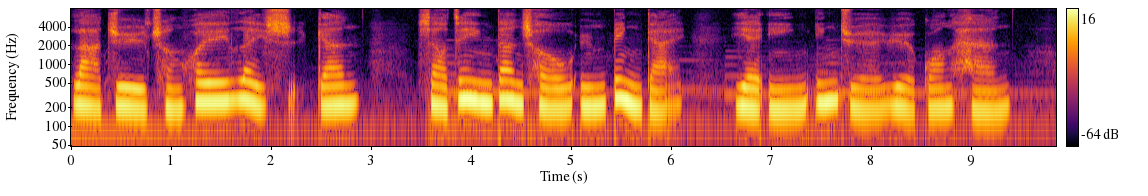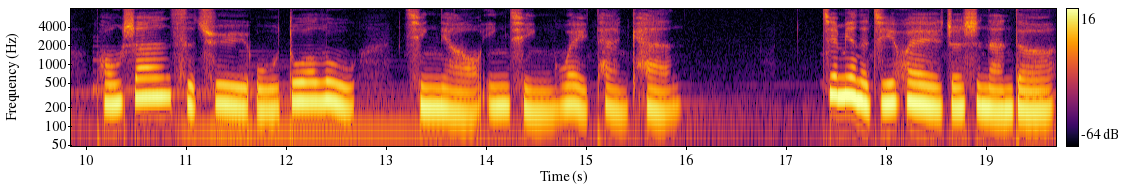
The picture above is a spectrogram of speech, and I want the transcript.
蜡炬成灰泪始干，晓镜但愁云鬓改，夜吟应觉月光寒。蓬山此去无多路，青鸟殷勤为探看。见面的机会真是难得，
